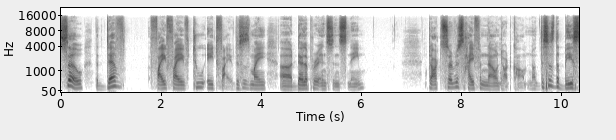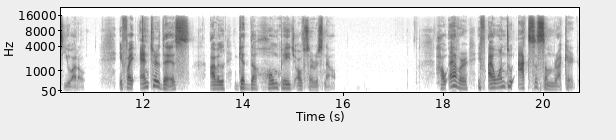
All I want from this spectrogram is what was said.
So the dev 55285, this is my uh, developer instance name, dot service hyphen now dot com. Now this is the base URL. If I enter this, I will get the home page of ServiceNow. However, if I want to access some record,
